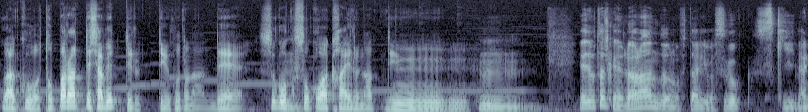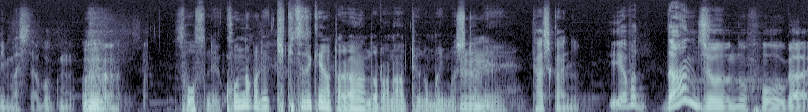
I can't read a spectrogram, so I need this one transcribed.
枠を取っ払って喋ってるっていうことなんで、すごくそこは変えるなっていう。うんうんうんうんいやでも確かにラランドの2人はすごく好きになりました僕もうん。うんそうですね。この中で聞き続けなかったらラランドだなっていうのを思いましたうんね。確かにやっぱ男女の方が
